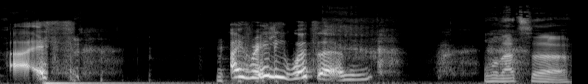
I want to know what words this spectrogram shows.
I, I really wouldn't. Well, that's uh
